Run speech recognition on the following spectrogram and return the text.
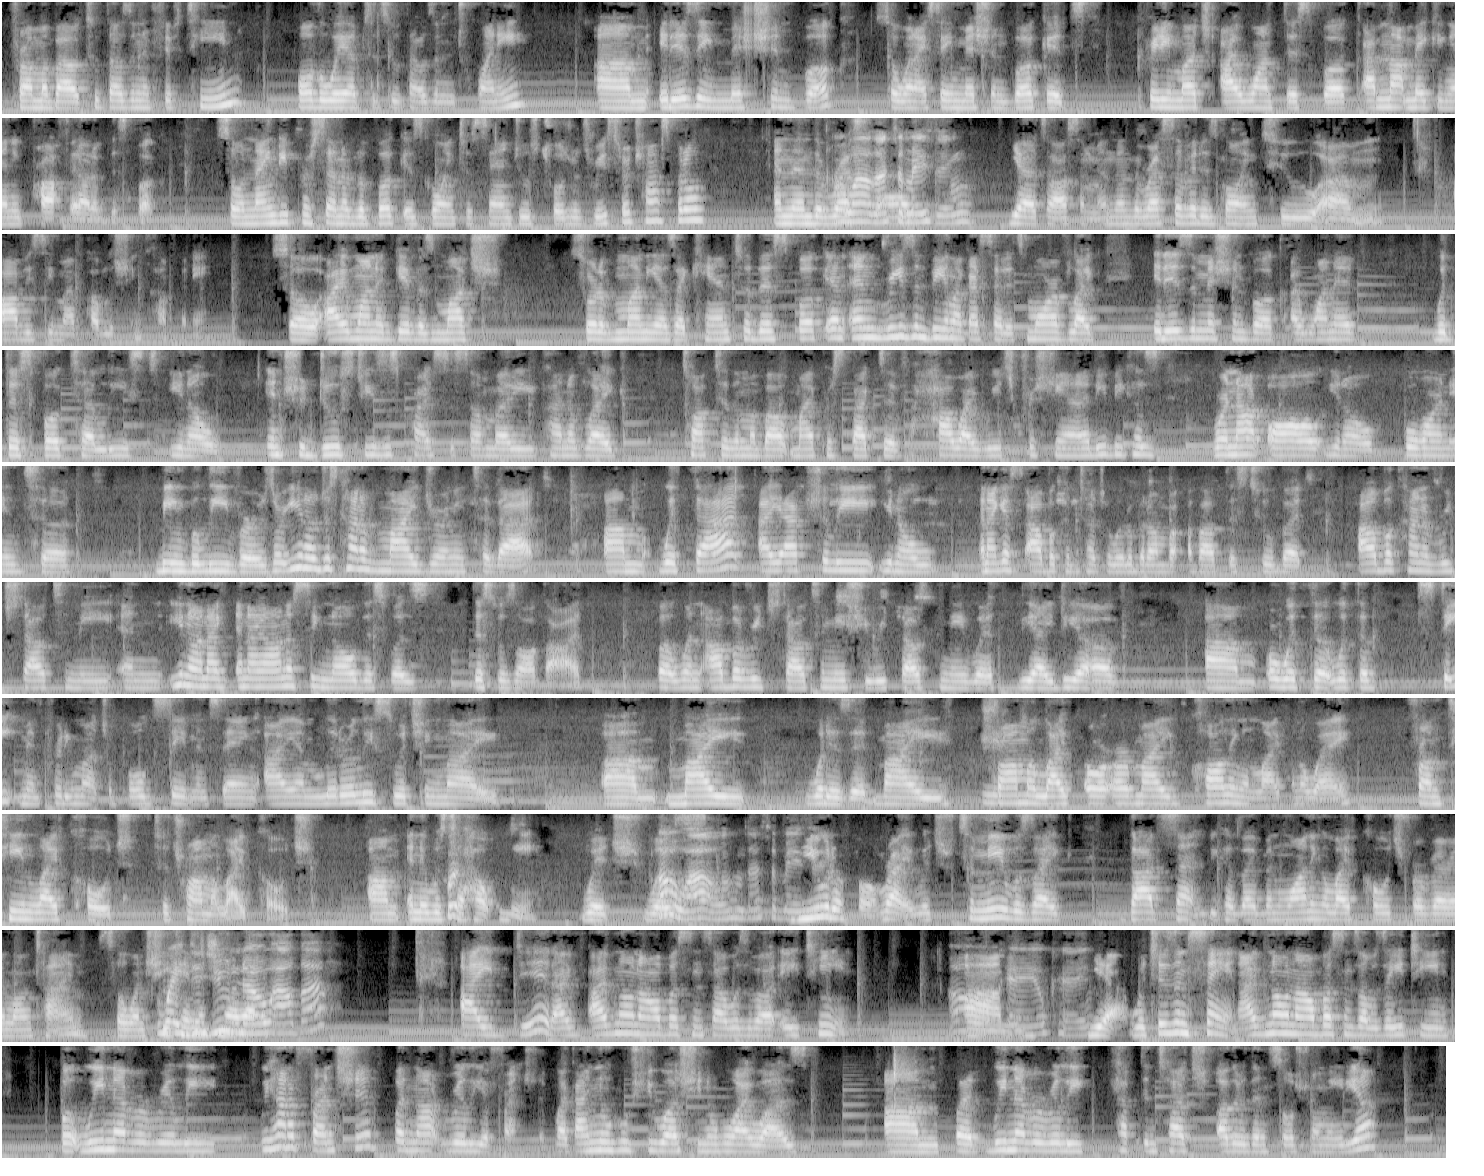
from about 2015 all the way up to 2020. Um, it is a mission book. So when I say mission book, it's pretty much I want this book. I'm not making any profit out of this book. So 90% of the book is going to St. Jude Children's Research Hospital. And then the rest. Oh, wow, that's of, amazing. Yeah, it's awesome. And then the rest of it is going to um, obviously my publishing company. So I want to give as much sort of money as I can to this book. And and reason being, like I said, it's more of like it is a mission book. I wanted with this book to at least, you know, introduce Jesus Christ to somebody, kind of like talk to them about my perspective, how I reach Christianity, because we're not all, you know, born into being believers or, you know, just kind of my journey to that. Um, with that, I actually, you know, and I guess Alba can touch a little bit on, about this too, but Alba kind of reached out to me and, you know, and I, and I honestly know this was, this was all God. But when Alba reached out to me, she reached out to me with the idea of, um, or with the with the statement, pretty much a bold statement saying, "I am literally switching my, um, my, what is it, my trauma life or, or my calling in life in a way, from teen life coach to trauma life coach, um, and it was But- to help me, which was Oh, wow, that's amazing. beautiful, right? Which to me was like God sent because I've been wanting a life coach for a very long time. So when she Wait, came did you know life- Alba? I did. I've I've known Alba since I was about eighteen. Oh, Um, okay, okay. Yeah, which is insane. I've known Alba since I was eighteen, but we never really we had a friendship, but not really a friendship. Like I knew who she was, she knew who I was, um, but we never really kept in touch other than social media.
